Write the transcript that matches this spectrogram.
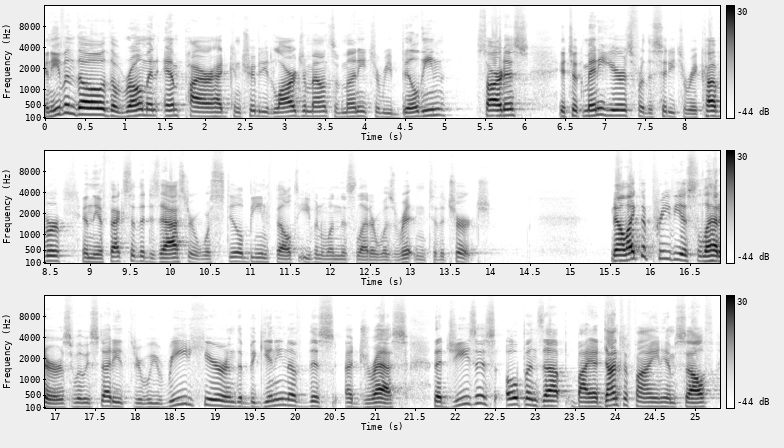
And even though the Roman Empire had contributed large amounts of money to rebuilding Sardis, it took many years for the city to recover, and the effects of the disaster were still being felt even when this letter was written to the church. Now, like the previous letters we studied through, we read here in the beginning of this address that Jesus opens up by identifying himself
